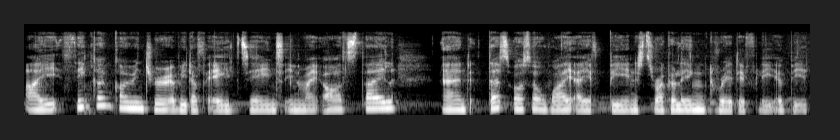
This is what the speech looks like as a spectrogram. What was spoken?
I think I'm going through a bit of a change in my art style and that's also why I have been struggling creatively a bit.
